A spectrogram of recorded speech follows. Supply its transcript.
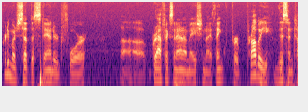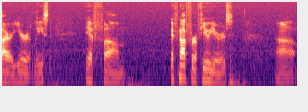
pretty much set the standard for uh, graphics and animation, I think, for probably this entire year at least, if um, if not for a few years. Um,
